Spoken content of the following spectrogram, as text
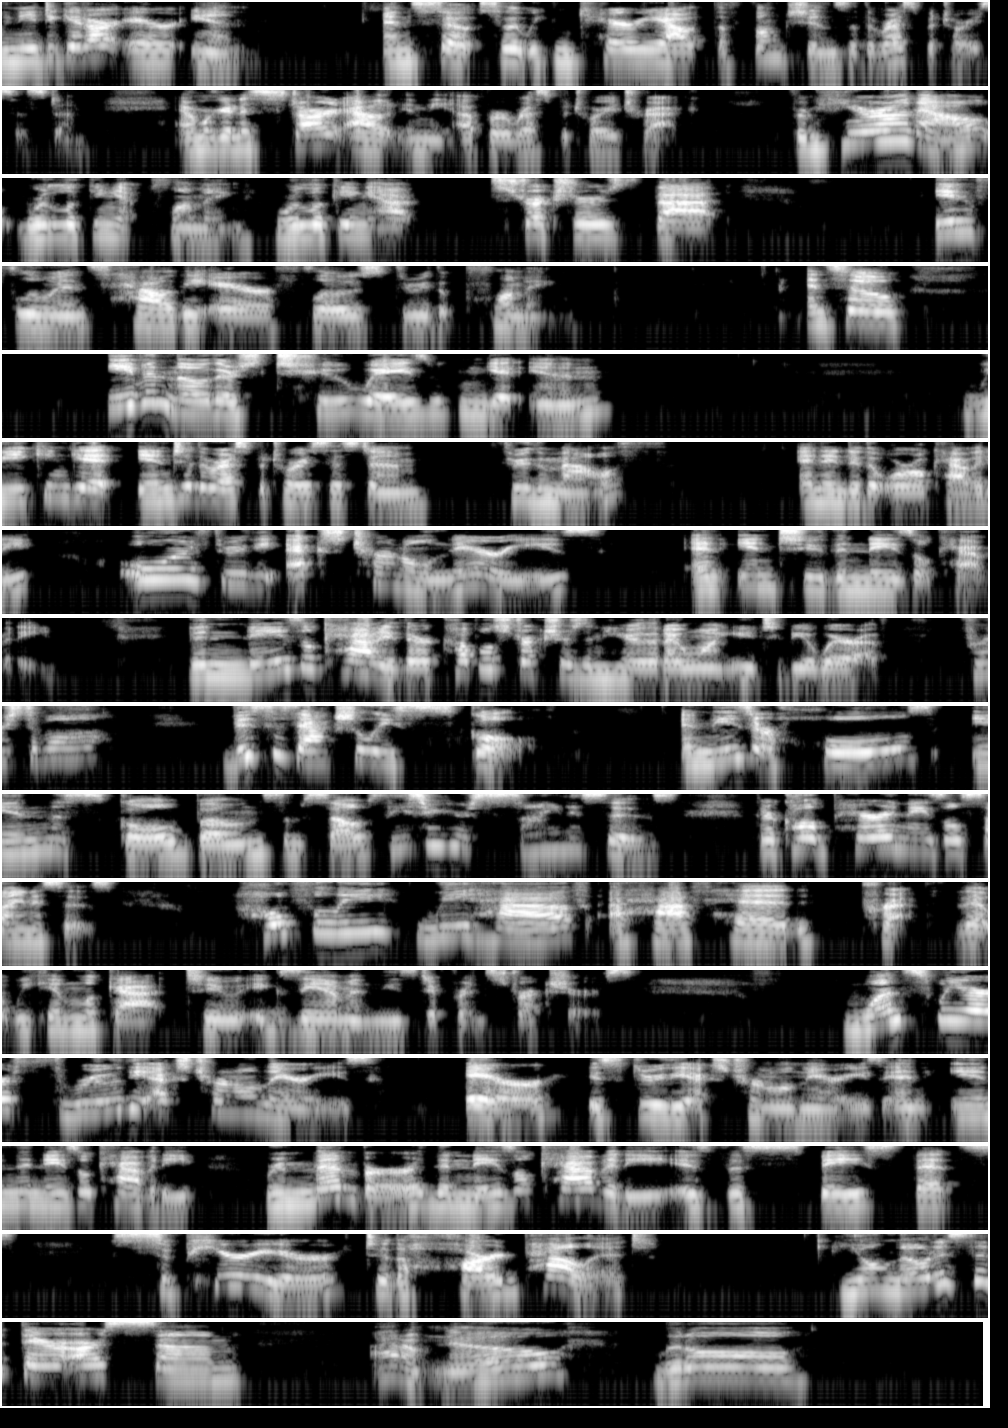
we need to get our air in. And so, so that we can carry out the functions of the respiratory system. And we're going to start out in the upper respiratory tract. From here on out, we're looking at plumbing. We're looking at structures that influence how the air flows through the plumbing. And so even though there's two ways we can get in, we can get into the respiratory system through the mouth and into the oral cavity, or through the external nares and into the nasal cavity. The nasal cavity, there are a couple structures in here that I want you to be aware of. First of all, this is actually skull, and these are holes in the skull bones themselves. These are your sinuses. They're called paranasal sinuses. Hopefully, we have a half head prep that we can look at to examine these different structures. Once we are through the external nares, air is through the external nares and in the nasal cavity. Remember, the nasal cavity is the space that's superior to the hard palate. You'll notice that there are some, I don't know, little,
